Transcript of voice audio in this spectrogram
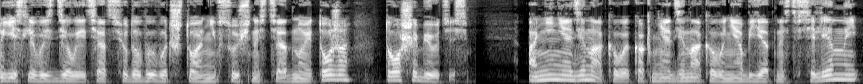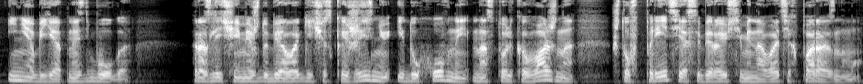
если вы сделаете отсюда вывод, что они в сущности одно и то же, то ошибетесь. Они не одинаковы, как не одинакова необъятность Вселенной и необъятность Бога – Различие между биологической жизнью и духовной настолько важно, что впредь я собираюсь именовать их по-разному.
